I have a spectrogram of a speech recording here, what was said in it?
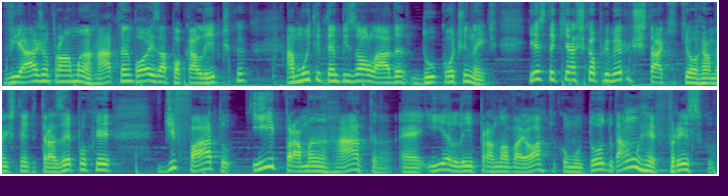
viajam para uma Manhattan pós-apocalíptica, há muito tempo isolada do continente. E esse daqui acho que é o primeiro destaque que eu realmente tenho que trazer, porque de fato ir para Manhattan, é, ir ali para Nova York como um todo, dá um refresco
